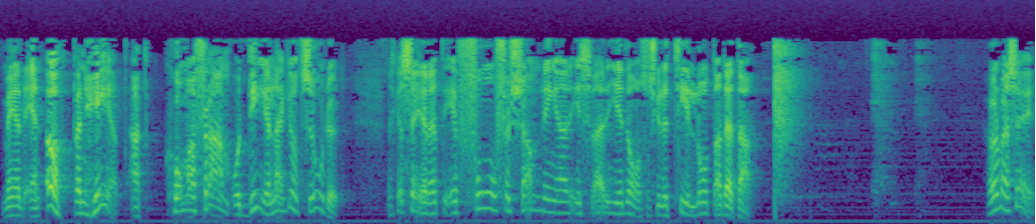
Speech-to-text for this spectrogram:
med en öppenhet att komma fram och dela gudsordet jag ska säga att det är få församlingar i Sverige idag som skulle tillåta detta. Hör du vad jag säger?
